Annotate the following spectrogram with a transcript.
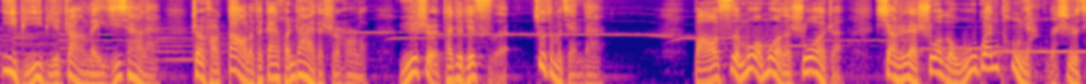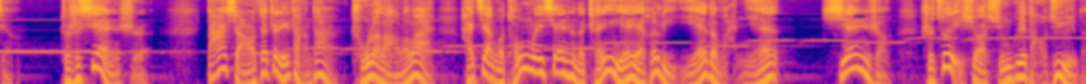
一笔一笔账累积下来，正好到了他该还债的时候了，于是他就得死，就这么简单。宝四默默地说着，像是在说个无关痛痒的事情。这是现实。打小在这里长大，除了姥姥外，还见过同为先生的陈爷爷和李爷爷的晚年。先生是最需要循规蹈矩的，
